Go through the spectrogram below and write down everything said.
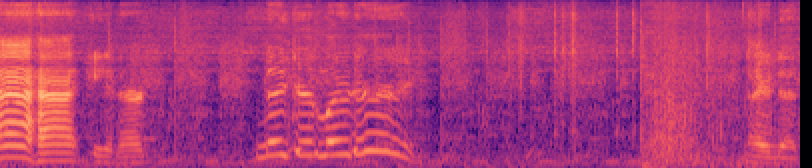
Aha, eat a nerd. Naked lady! Now you're dead.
